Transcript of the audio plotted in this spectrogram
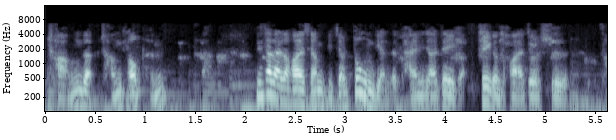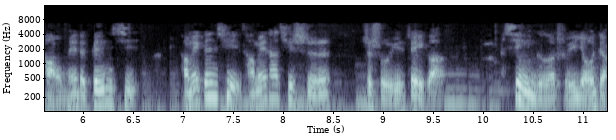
长的长条盆啊。接下来的话，想比较重点的谈一下这个，这个的话就是草莓的根系。草莓根系，草莓它其实是属于这个。性格属于有点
